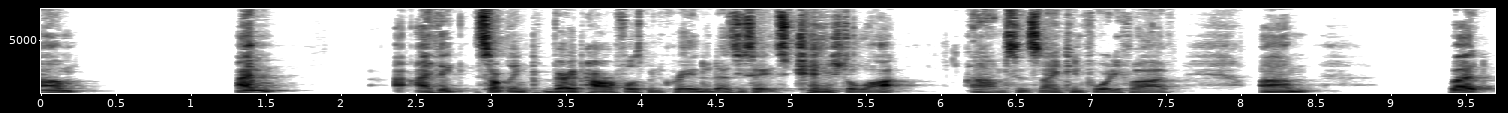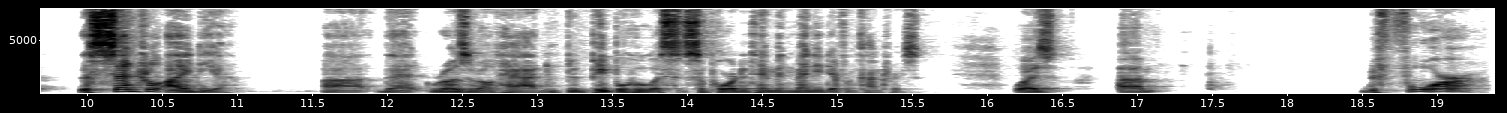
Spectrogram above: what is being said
Um, I'm, I think something very powerful has been created. As you say, it's changed a lot um, since 1945. Um, but the central idea uh, that Roosevelt had, and people who supported him in many different countries, was um, before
